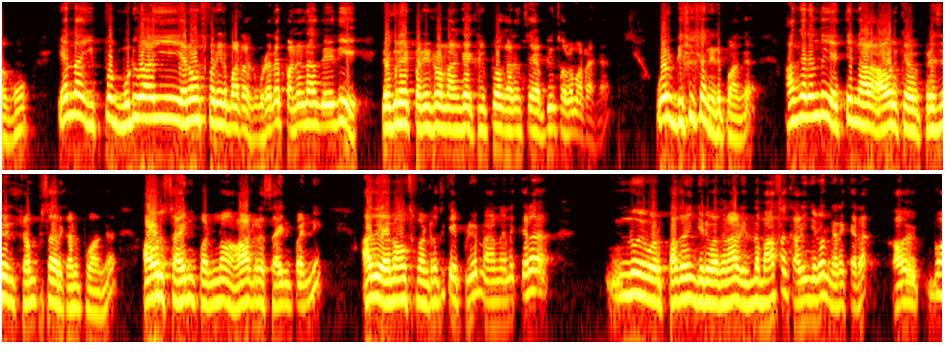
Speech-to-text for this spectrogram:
ஆகும் ஏன்னா இப்போ முடிவாகி அனௌன்ஸ் பண்ணிட மாட்டாங்க. உடனே பன்னெண்டாம் தேதி ரெகுலேட் பண்ணிட்டோம் நாங்கள் கிரிப்டோ கரன்சி அப்படின்னு சொல்ல மாட்டாங்க. ஒரு டிசிஷன் எடுப்பாங்க. அங்கேருந்து எத்தனை நாள் அவருக்கு பிரசிடென்ட் ட்ரம்ப் சாருக்கு அனுப்புவாங்க. அவர் சைன் பண்ணோம் ஆர்டரை சைன் பண்ணி அது அனௌன்ஸ் பண்ணுறதுக்கு எப்படியோ நான் நினைக்கிறேன் இன்னும் ஒரு பதினஞ்சு இருபது நாள் இந்த மாதம் கழிஞ்சிடும்னு நினைக்கிறேன். இப்போ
